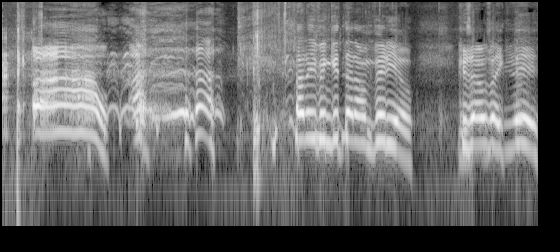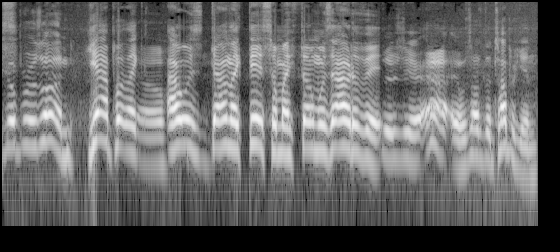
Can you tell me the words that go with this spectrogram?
Ow! I don't even get that on video. Because I was like Your this. GoPro's on. Yeah, but like Oh. I was down like this, so my thumb was out of it. There's your ah, it was off the top again.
